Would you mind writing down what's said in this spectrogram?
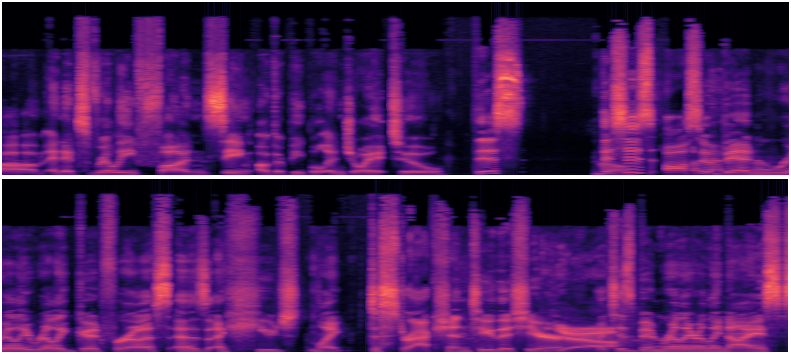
Um and it's really fun seeing other people enjoy it too. This this Oh. has also Okay. been really really good for us as a huge like distraction too this year. Yeah. Which has been really really nice.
